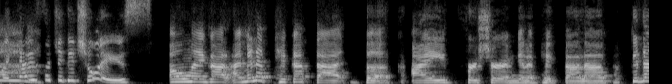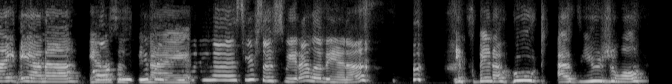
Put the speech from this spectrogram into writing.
like, that is such a good choice. Oh my God. I'm going to pick up that book. I for sure am going to pick that up. Good night, Anna. Anna oh, says good night. You're so sweet. I love Anna. it's been a hoot as usual.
